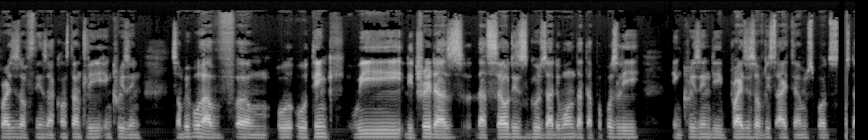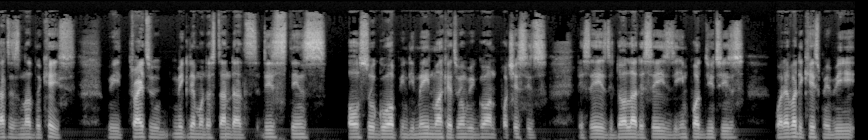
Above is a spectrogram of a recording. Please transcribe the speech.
prices of things are constantly increasing. Some people have um, who, who think we, the traders that sell these goods, are the ones that are purposely increasing the prices of these items, but that is not the case we try to make them understand that these things also go up in the main market when we go and purchase it. They say it's the dollar, they say it's the import duties, whatever the case may be,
